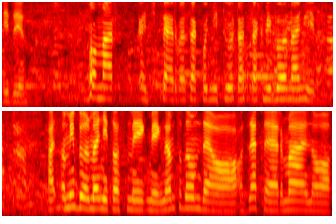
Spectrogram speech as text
idén. Van már egy tervetek, hogy mit ültettek, miből mennyit? Hát amiből mennyit, azt még, még nem tudom, de a, az eper, málna,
